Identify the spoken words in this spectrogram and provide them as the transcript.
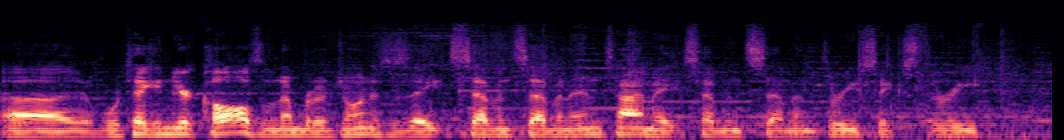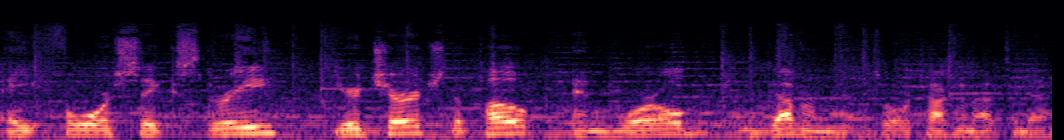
uh, we're taking your calls. The number to join us is 877 End Time, 877 363 8463. Your church, the Pope, and world government. That's what we're talking about today.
